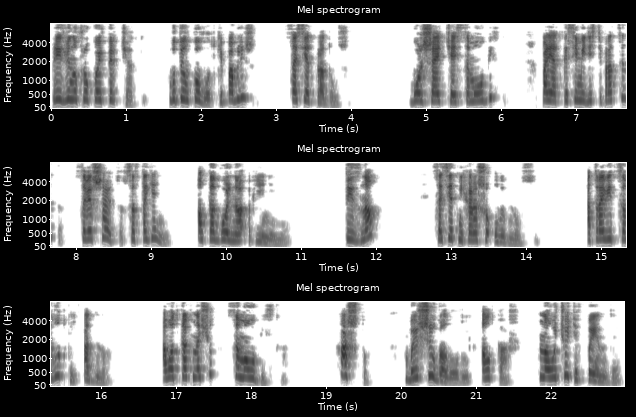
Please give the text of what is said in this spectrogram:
Придвинув рукой в перчатки бутылку водки поближе, сосед продолжил. Большая часть самоубийств, порядка 70%, совершаются в состоянии алкогольного опьянения. Ты знал? Сосед нехорошо улыбнулся. Отравиться водкой одно, а вот как насчет самоубийства? А что? Бывший уголовник, алкаш, на учете в ПНД.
